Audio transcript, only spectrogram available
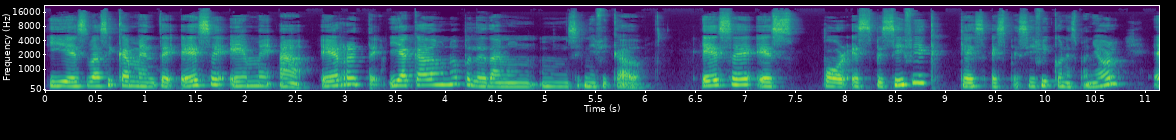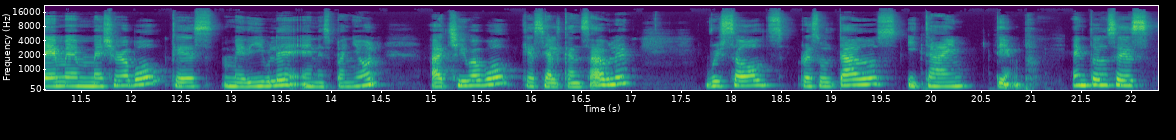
y es básicamente S-M-A-R-T. Y a cada uno pues le dan un, significado. S es por specific, que es específico en español. M, measurable, que es medible en español. Achievable, que es alcanzable. Results, resultados. Y time, tiempo. Entonces,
